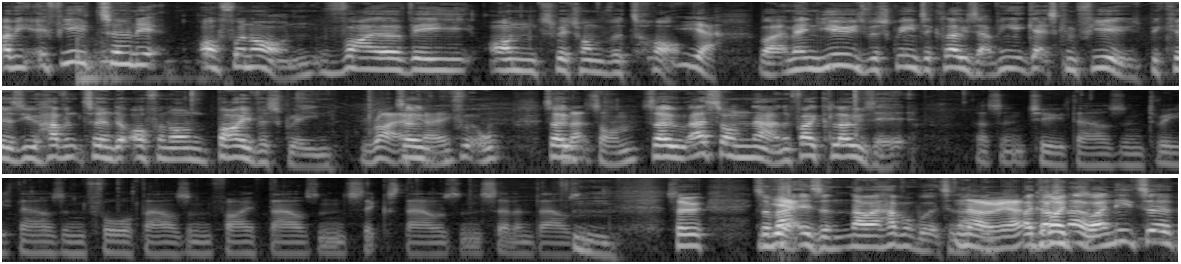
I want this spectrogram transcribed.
I mean, if you turn it off and on via the on switch on the top, Yeah. Right, and then use the screen to close it, I think it gets confused because you haven't turned it off and on by the screen. Right. So, okay. f- oh, so that's on. so that's on now. And if I close it, That's in 2,000, 3,000, 4,000, 5,000, 6,000, 7,000. So, Hmm. so yeah, that isn't. No, I haven't worked it that. No, yeah, I don't I- know. I need to.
